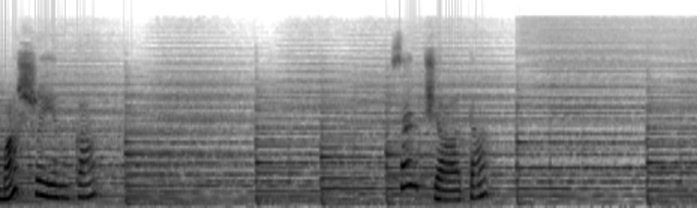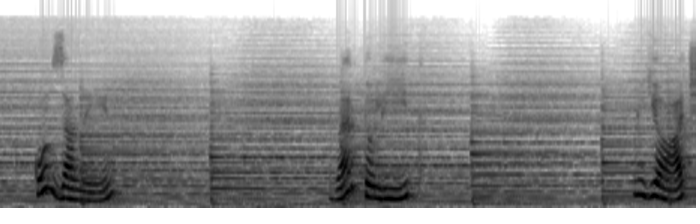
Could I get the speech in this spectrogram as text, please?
машинка, санчата, ковзани, вертоліт, м'яч,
